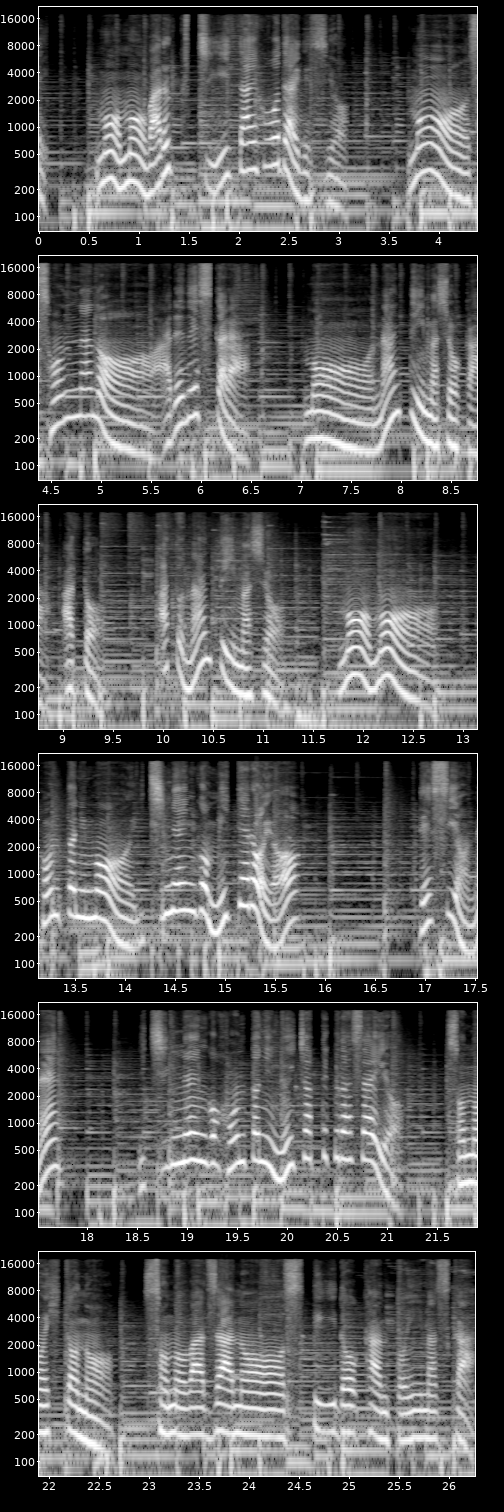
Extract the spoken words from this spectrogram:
い。もうもう悪口言いたい放題ですよ。もうそんなのあれですから。もう何て言いましょうか。あと。あと何て言いましょう。もうもう本当にもう1年後見てろよ。ですよね。1年後本当に抜いちゃってくださいよ。その人のその技のスピード感といいますか。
